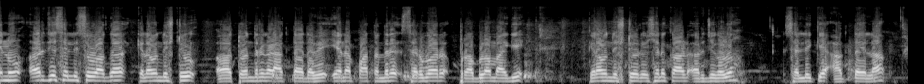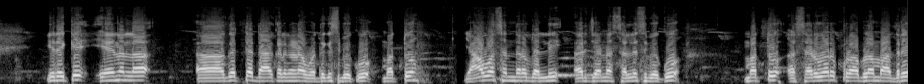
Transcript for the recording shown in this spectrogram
ಏನು ಅರ್ಜಿ ಸಲ್ಲಿಸುವಾಗ ಕೆಲವೊಂದಿಷ್ಟು ತೊಂದರೆಗಳಾಗ್ತಾ ಇದ್ದಾವೆ. ಏನಪ್ಪಾ ಅಂತಂದರೆ ಸರ್ವರ್ ಪ್ರಾಬ್ಲಮ್ ಆಗಿ ಕೆಲವೊಂದಿಷ್ಟು ರೇಷನ್ ಕಾರ್ಡ್ ಅರ್ಜಿಗಳು ಸಲ್ಲಿಕೆ ಆಗ್ತಾ ಇಲ್ಲ. ಇದಕ್ಕೆ ಏನೆಲ್ಲ ಅಗತ್ಯ ದಾಖಲೆಗಳನ್ನ ಒದಗಿಸಬೇಕು ಮತ್ತು ಯಾವ ಸಂದರ್ಭದಲ್ಲಿ ಅರ್ಜಿಯನ್ನು ಸಲ್ಲಿಸಬೇಕು ಮತ್ತು ಸರ್ವರ್ ಪ್ರಾಬ್ಲಮ್ ಆದರೆ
